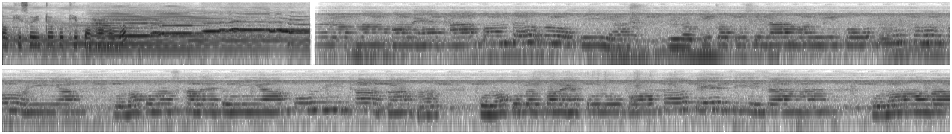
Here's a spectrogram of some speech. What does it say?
লক্ষী চৰিত্ৰ পুথি পঢ়া হ'ব। লক্ষী কপুচিলা হৰি কৌতুক কৰিয়া কোন কোন স্থানে তুমি আপুনি থাকা কোন কুলকণে পুৰুষতে যাহা কোন বাৰমণি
